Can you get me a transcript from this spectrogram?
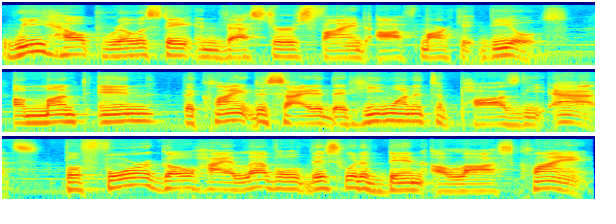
We help real estate investors find off market deals. A month in, the client decided that he wanted to pause the ads. Before Go High Level, this would have been a lost client.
